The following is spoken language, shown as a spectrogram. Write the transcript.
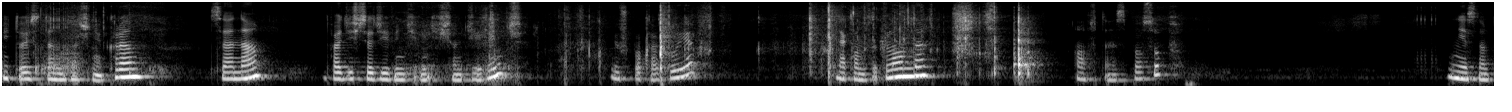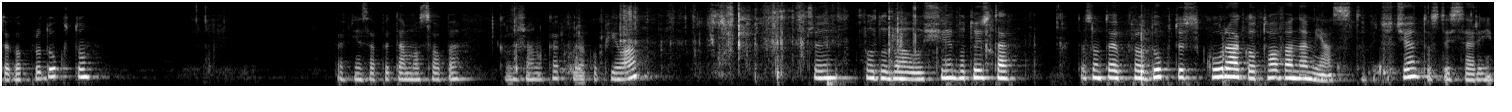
I to jest ten właśnie krem. Cena 29,99. Już pokazuję, jak on wygląda. O, w ten sposób. Nie znam tego produktu. Pewnie zapytam osobę, koleżankę, która kupiła, czy podobało się, bo to jest ta, to są te produkty skóra gotowa na miasto. Widzicie? To z tej serii.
